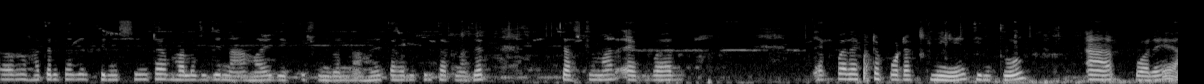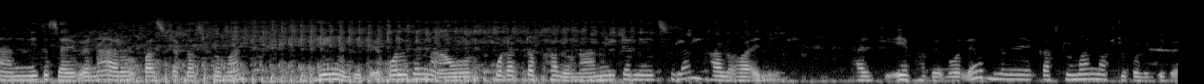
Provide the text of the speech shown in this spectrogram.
কারণ হাতের কাজের ফিনিশিংটা ভালো যদি না হয়, দেখতে সুন্দর না হয়, তাহলে কিন্তু আপনাদের কাস্টমার একবার একবার একটা প্রোডাক্ট নিয়ে কিন্তু আর পরে আর নিতে চাইবে না। আরও পাঁচটা কাস্টমার ভেঙে দেবে। বলবে, না, ওর প্রোডাক্টটা ভালো না। আমি এটা নিয়েছিলাম, ভালো হয়নি। আর কি এভাবে বলে মানে কাস্টমার নষ্ট করে দেবে।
